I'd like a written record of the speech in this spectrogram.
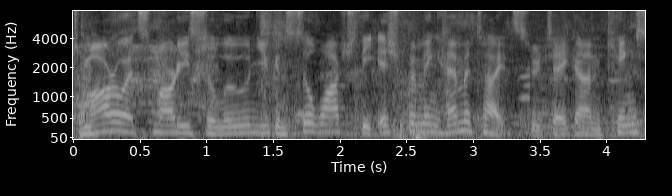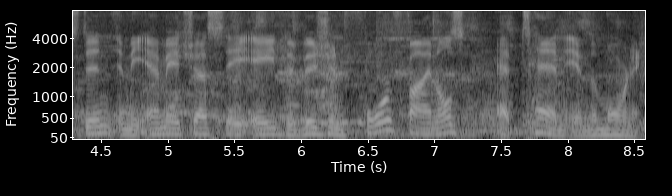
Tomorrow at Smarty's Saloon, you can still watch the Ishpeming Hematites, who take on Kingston in the MHSAA Division 4 finals at 10 in the morning.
